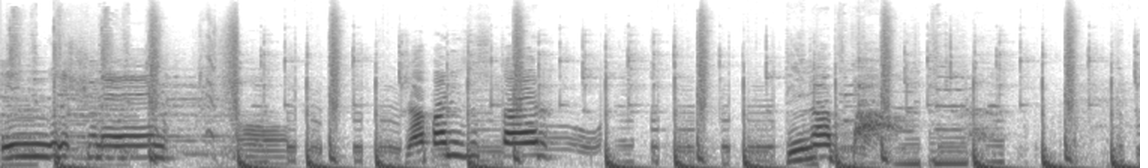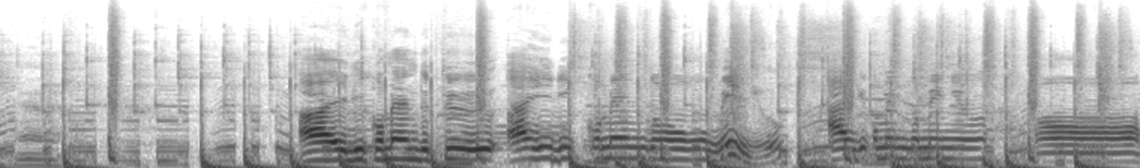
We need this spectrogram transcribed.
English name, uh, Japanese style dinner bar. Uh, I recommend to I recommend menu. I recommend menu uh,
